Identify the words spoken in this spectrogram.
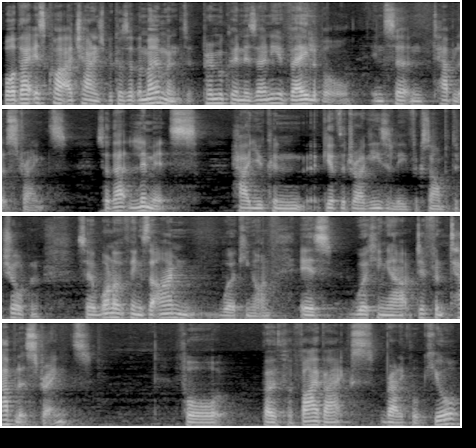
Well, that is quite a challenge because at the moment, primaquine is only available in certain tablet strengths. So that limits how you can give the drug easily, for example, to children. So one of the things that I'm working on is working out different tablet strengths for both for Vivax radical cure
